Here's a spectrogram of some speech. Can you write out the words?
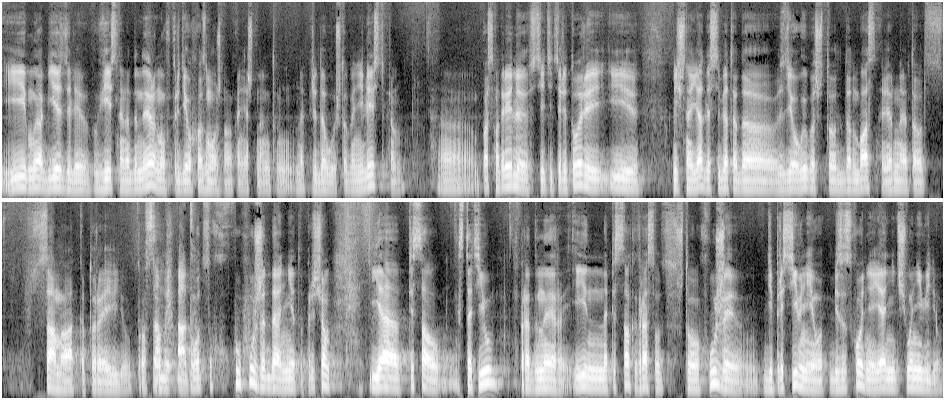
И мы объездили весь, наверное, ДНР, ну, в пределах возможного, конечно, там, на передовую, чтобы не лезть прям. Э, Посмотрели все эти территории, и лично я для себя тогда сделал вывод, что Донбасс, наверное, это вот самый ад, который я видел. Просто Самый вот- ад. Вот ху- хуже, да, нету. Причем я писал статью про ДНР и написал как раз вот, что хуже, депрессивнее, вот, безысходнее я ничего не видел.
